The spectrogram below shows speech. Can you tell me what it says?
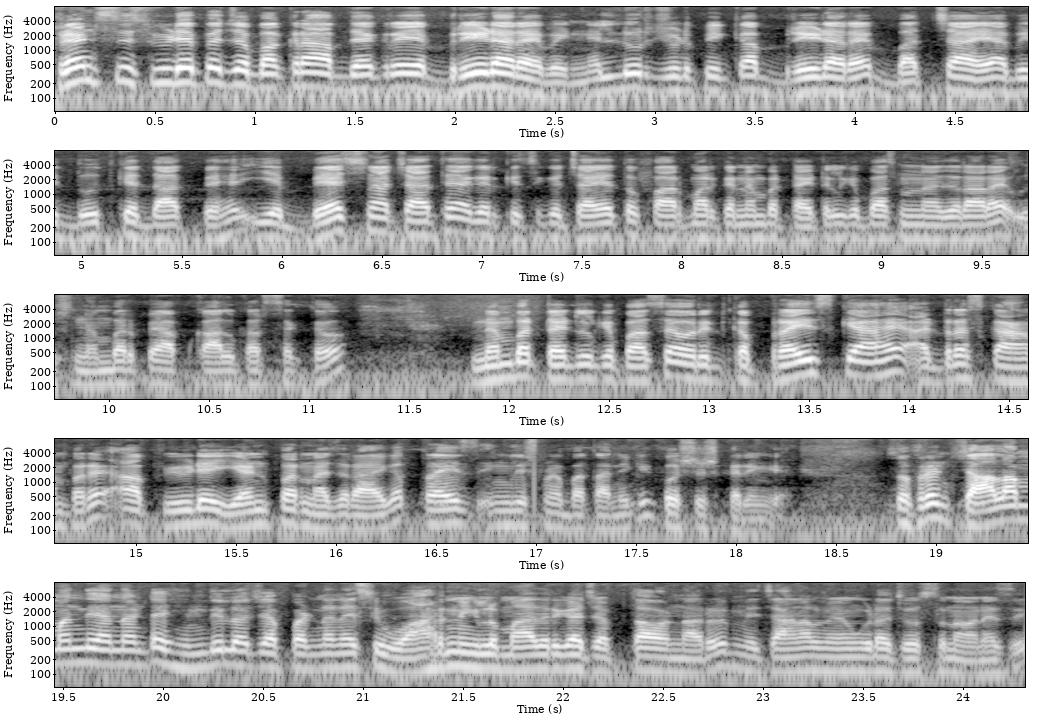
फ्रेंड्स इस वीडियो पे जो बकरा आप देख रहे हैं ब्रीडर है भाई। नेल्लूर जुड़पी का ब्रीडर है, बच्चा है, अभी दूध के दांत पे है। ये बेचना चाहते हैं, अगर किसी को चाहिए तो फार्मर का नंबर टाइटल के पास में नज़र आ रहा है, उस नंबर पर आप कॉल कर सकते हो। नंबर टाइटल के पास है और इनका प्राइस क्या है एड्रेस कहाँ पर है आप वीडियो एंड पर नजर आएगा प्राइस इंग्लिश में बताने की कोशिश करेंगे సో ఫ్రెండ్స్ చాలా మంది ఏంటంటే హిందీలో చెప్పండి అనేసి వార్నింగ్లు మాదిరిగా చెప్తా ఉన్నారు మీ ఛానల్ మేము కూడా చూస్తున్నాం అనేసి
